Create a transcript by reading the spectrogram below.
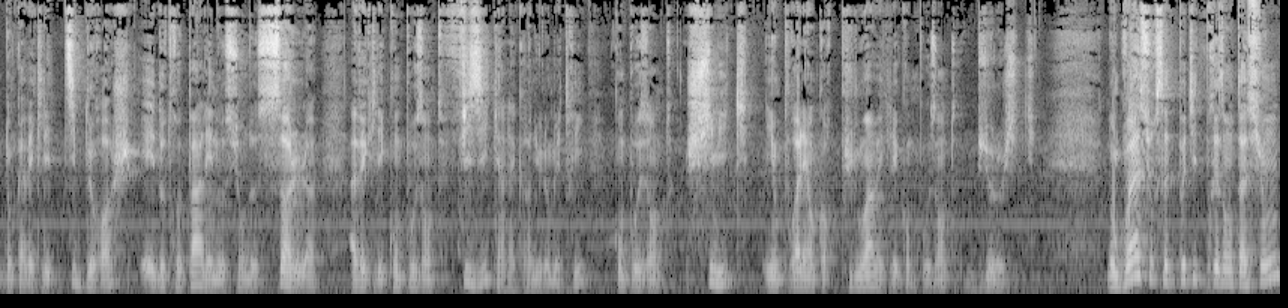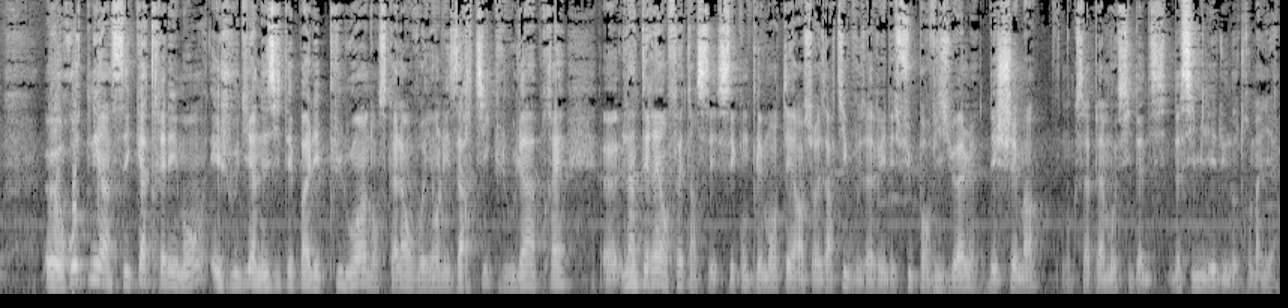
donc avec les types de roches, et d'autre part les notions de sol, avec les composantes physiques, hein, la granulométrie, composantes chimiques, et on pourrait aller encore plus loin avec les composantes biologiques. Donc voilà sur cette petite présentation, euh, retenez ces quatre éléments, et je vous dis, hein, n'hésitez pas à aller plus loin dans ce cas-là en voyant les articles, où là après, euh, l'intérêt en fait, hein, c'est complémentaire, sur les articles vous avez des supports visuels, des schémas, donc ça permet aussi d'assimiler d'une autre manière.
